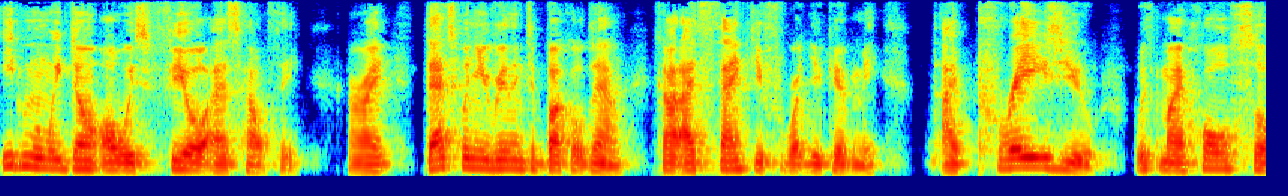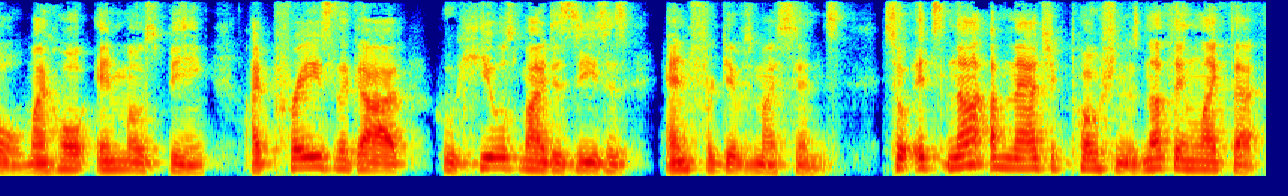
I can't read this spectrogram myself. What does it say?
even when we don't always feel as healthy. All right. That's when you really need to buckle down. God, I thank you for what you've given me. I praise you with my whole soul, my whole inmost being. I praise the God who heals my diseases and forgives my sins. So it's not a magic potion. There's nothing like that.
